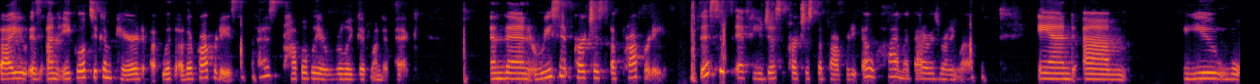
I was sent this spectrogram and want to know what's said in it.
Value is unequal to compared with other properties. That is probably a really good one to pick. And then recent purchase of property. This is if you just purchased the property. Oh, hi, my battery's running low. And um, you,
